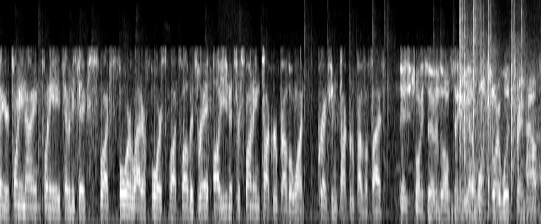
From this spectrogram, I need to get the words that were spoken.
Tanker 29 2876, squad 4, ladder 4, squad 12 is red. All units responding, Talk Group Alpha 1. Correction, Talk Group Alpha 5. Engine 27's on scene. We got a one-story wood frame house.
